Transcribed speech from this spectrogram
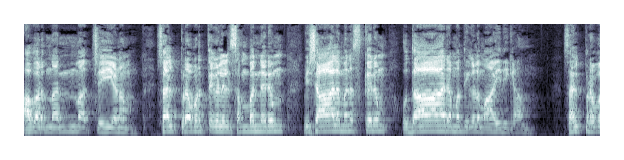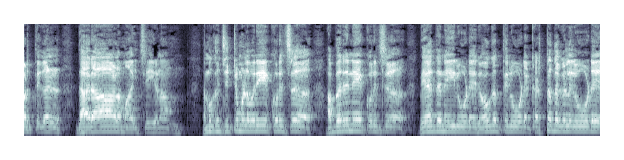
അവർ നന്മ ചെയ്യണം. സൽപ്രവർത്തികളിൽ സമ്പന്നരും വിശാല മനസ്കരും ഉദാരമതികളുമായിരിക്കണം. സൽപ്രവർത്തികൾ ധാരാളമായി ചെയ്യണം. നമുക്ക് ചുറ്റുമുള്ളവരെക്കുറിച്ച് കുറിച്ച് അപരനെ കുറിച്ച് വേദനയിലൂടെ രോഗത്തിലൂടെ കഷ്ടതകളിലൂടെ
